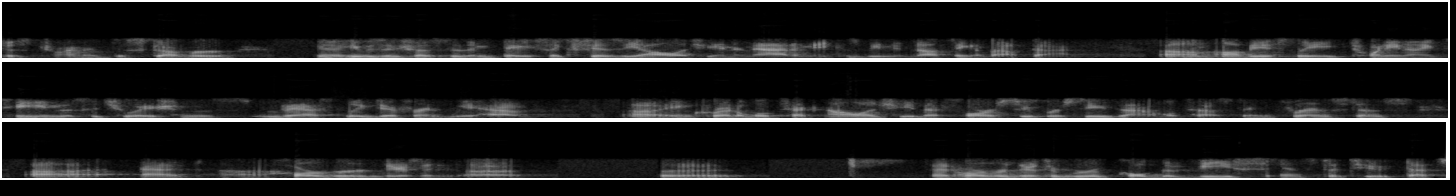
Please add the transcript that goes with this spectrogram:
just trying to discover, you know, he was interested in basic physiology and anatomy because we knew nothing about that. Um, obviously, 2019, the situation is vastly different. We have uh, incredible technology that far supersedes animal testing. For instance, uh, at uh, Harvard, there's a uh, at Harvard there's a group called the Wyss Institute. That's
